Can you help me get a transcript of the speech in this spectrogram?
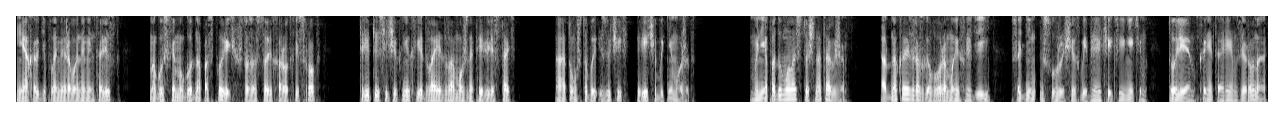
я как дипломированный менталист могу с кем угодно поспорить, что за столь короткий срок три тысячи книг едва-едва можно перелистать, а о том, чтобы изучить, речи быть не может. Мне подумалось точно так же. Однако из разговора моих людей с одним из служащих библиотеки неким Толием Канитарием Зерона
